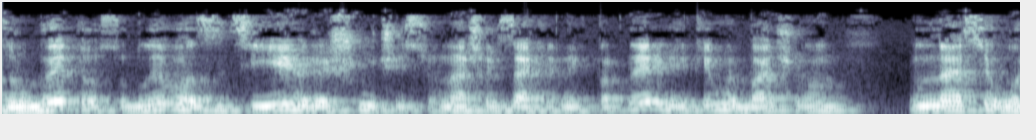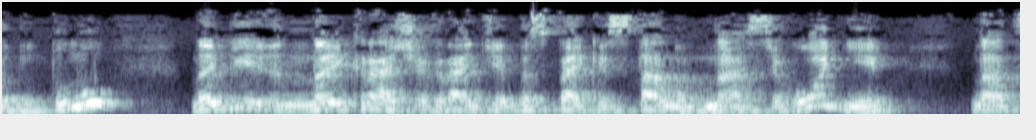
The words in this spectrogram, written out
зробити, особливо з цією рішучістю наших західних партнерів, які ми бачимо на сьогодні. Тому найкраща гарантія безпеки станом на сьогодні. На,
